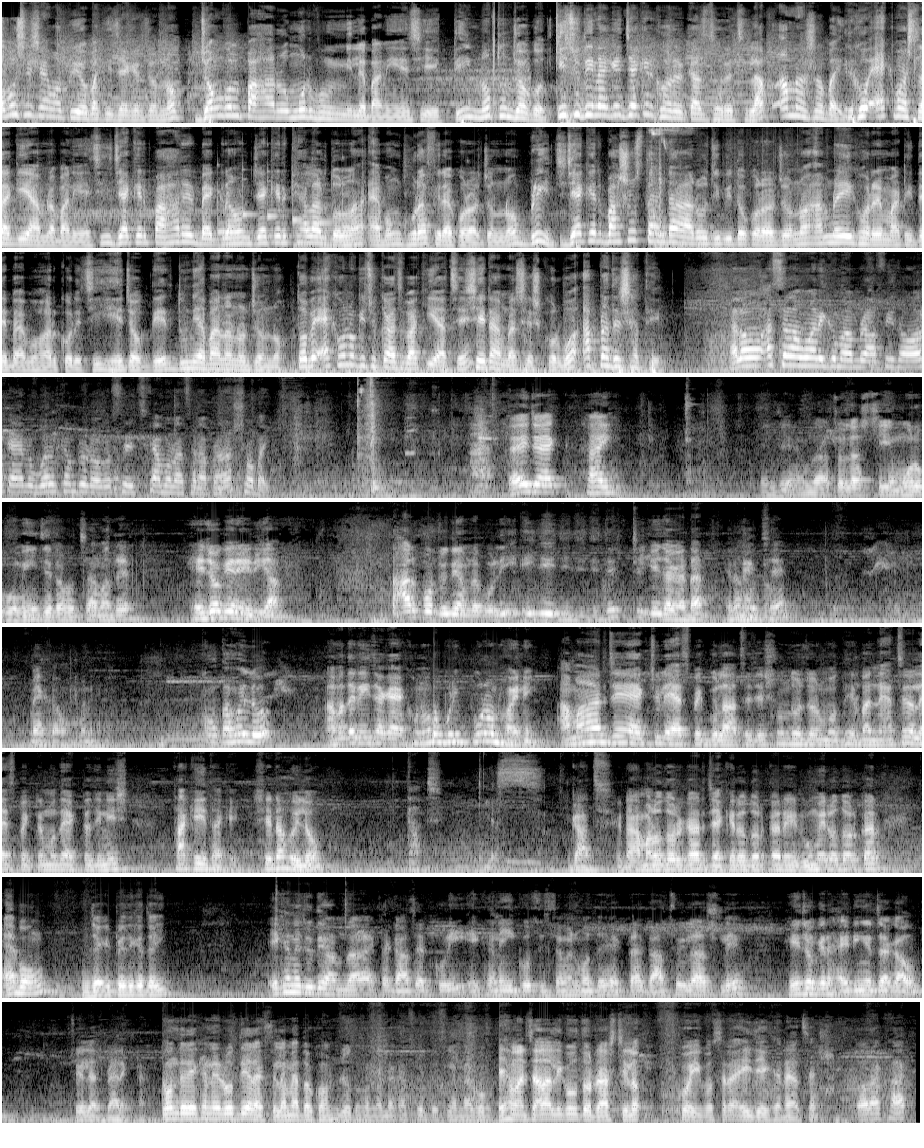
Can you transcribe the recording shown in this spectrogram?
অবশেষে আমার প্রিয় পাখি জ্যাকের জন্য জঙ্গল, পাহাড় ও মরুভূমি মিলে বানিয়েছি একটি নতুন জগৎ। কিছুদিন আগে জ্যাকের ঘরের কাজ ধরেছিলাম আমরা সবাই। দীর্ঘ এক মাস লাগিয়ে আমরা বানিয়েছি জ্যাকের পাহাড়ের ব্যাকগ্রাউন্ড জ্যাকের খেলার দোলনা এবং ঘোরাফেরা করার জন্য ব্রিজ জ্যাকের বাসস্থানটা আরও জীবিত করার জন্য আমরা এই ঘরের মাটিতে ব্যবহার করেছি হেজকদের দুনিয়া বানানোর জন্য। তবে এখনও কিছু কাজ বাকি আছে, সেটা আমরা শেষ করব আপনাদের সাথে। হ্যালো আসসালামু আলাইকুম আমরা Afid Haque and welcome to ডগর stage কেমন আছেন আপনারা? সবাই। এই জ্যাক হাই এই যে আমরা চলে আসছি মরুভূমি যেটা হচ্ছে আমাদের হেজগের এরিয়া তারপর যদি আমরা বলি এই যে জি জি যে- যে ঠিক এই জায়গাটা এটা হচ্ছে ম্যাকাও মানে কথা হইল আমাদের এই জায়গা এখনও পুরোপুরি পূরণ হয়নি। আমার যে অ্যাকচুয়ালি অ্যাসপেক্টগুলো আছে যে সৌন্দর্যের মধ্যে বা ন্যাচারাল অ্যাসপেক্টের মধ্যে একটা জিনিস থাকেই থাকে সেটা হইল গাছ। ইয়েস গাছ এটা আমারও দরকার জ্যাকেরও দরকার এই রুমেরও দরকার এবং জ্যাকেট এদিকে যাই। এখানে যদি আমরা একটা গাছ অ্যাড করি এখানে ইকোসিস্টেমের মধ্যে একটা গাছ চলে আসলে হেজকের হাইডিং এর জায়গাও। চলে আসবে আরেকটা। বন্ধুদের এখানে রোদ দিয়ে রাখছিলাম এতক্ষণ যতক্ষণ আমরা কাজ করতেছিলাম এবং এই আমার চালালি কৌতর আসছিল কই বছরা এই যে এখানে আছে। তোরা খাক।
